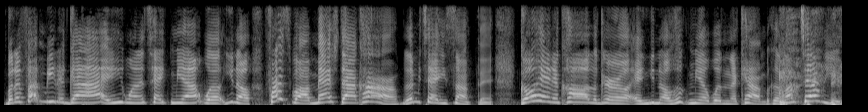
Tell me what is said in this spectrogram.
But if I meet a guy and he want to take me out, well, you know, first of all, Match.com. Let me tell you something. Go ahead and call a girl and you know hook me up with an account because I'm telling you,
